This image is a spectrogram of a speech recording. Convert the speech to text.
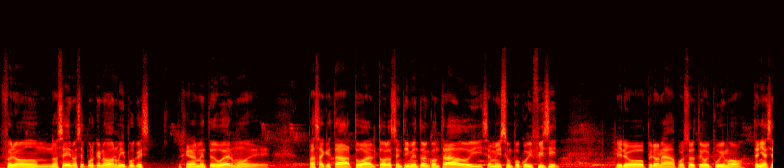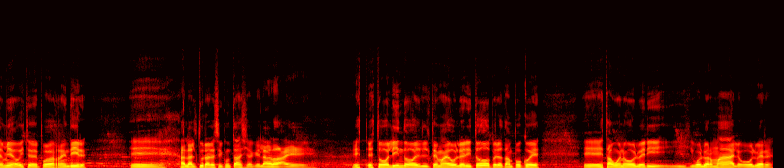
fueron, no sé, no sé por qué no dormí, porque generalmente duermo. eh, pasa que estaba todo, todos los sentimientos encontrados y se me hizo un poco difícil. Pero, pero nada, por suerte hoy pudimos, tenía ese miedo, viste, de poder rendir eh, a la altura de las circunstancias, que la verdad eh, es, todo lindo el tema de volver y todo, pero tampoco eh, está bueno volver y, volver mal o volver.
